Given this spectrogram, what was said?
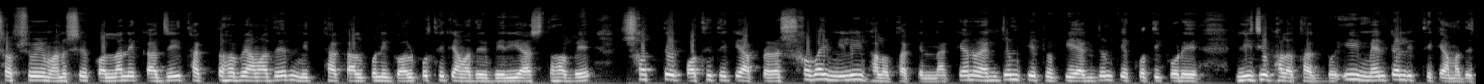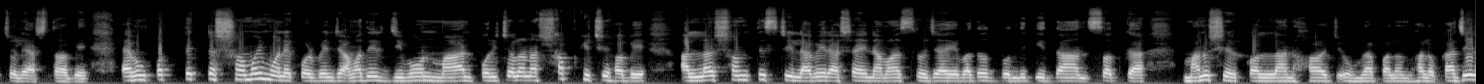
সবসময় মানুষের কল্যাণে কাজেই থাকতে হবে আমাদের। মিথ্যা কাল্পনিক গল্প থেকে আমাদের বেরিয়ে আসতে হবে। সত্যের পথে থেকে আপনারা সবাই মিলেই ভালো থাকেন না। কেন একজনকে ঠকিয়ে একজনকে ক্ষতি করে নিজে ভালো থাকব? এই মেন্টালিটি থেকে আমাদের চলে আসতে হবে। এবং প্রত্যেকটা সময় মনে করবেন যে আমাদের জীবন, মান, পরিচালনা সব কিছু হবে। আল্লাহর সন্তুষ্টি, লাভের আশায় নামাজ, রোজা এবাদত বন্দিকি, দান, সদকা, মানুষের কল্যাণ, হজ, উমরা পালন ভালো। কাজের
